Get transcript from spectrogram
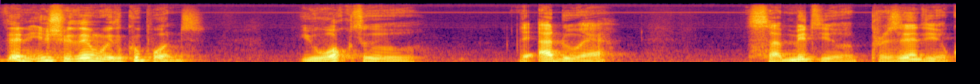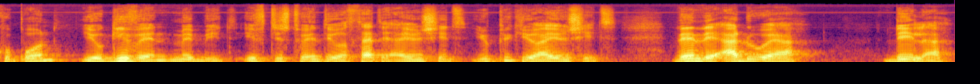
then issue them with coupons. You walk to the hardware, submit your, present your coupon, you're given maybe, if it is 20 or 30 iron sheets, you pick your iron sheets. Then the hardware dealer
